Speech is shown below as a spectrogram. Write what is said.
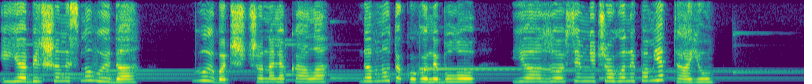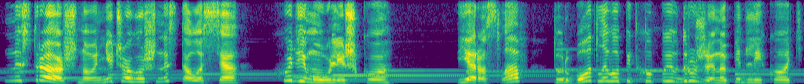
і я більше не сновида. Вибач, що налякала. Давно такого не було. Я зовсім нічого не пам'ятаю. Не страшно, нічого ж не сталося. Ходімо у ліжко. Ярослав турботливо підхопив дружину під лікоть.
